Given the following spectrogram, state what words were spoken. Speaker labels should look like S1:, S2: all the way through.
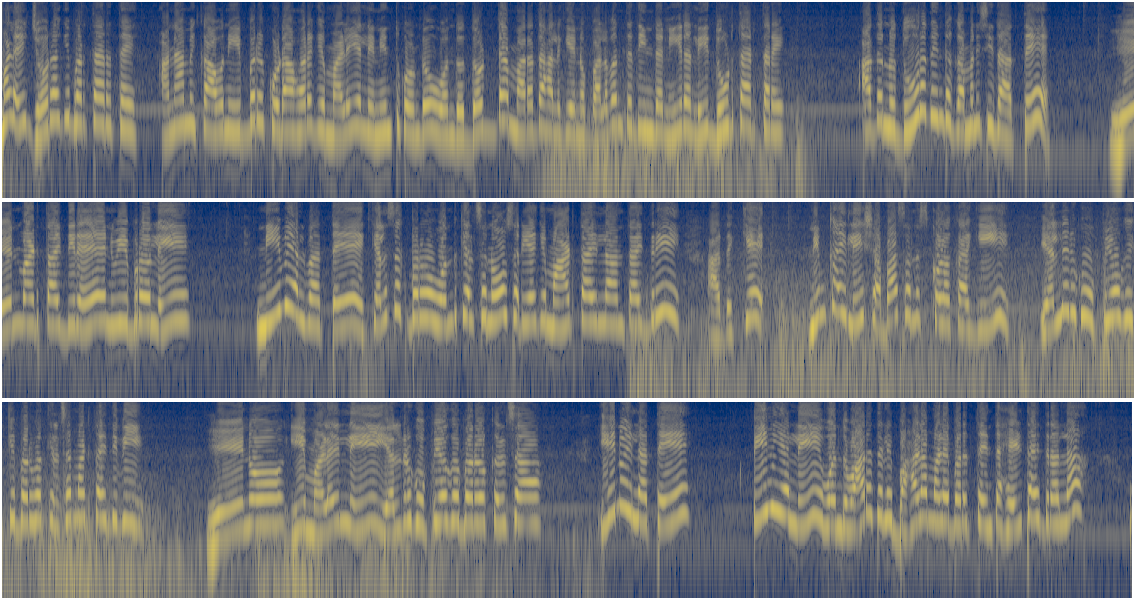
S1: ಮಳೆ ಜೋರಾಗಿ ಬರ್ತಾ ಇರುತ್ತೆ. ಅನಾಮಿಕ ಅವನು ಇಬ್ಬರು ಕೂಡ ಹೊರಗೆ ಮಳೆಯಲ್ಲಿ ನಿಂತುಕೊಂಡು ಒಂದು ದೊಡ್ಡ ಮರದ ಹಲಗೆಯನ್ನು ಬಲವಂತದಿಂದ ನೀರಲ್ಲಿ ದೂಡ್ತಾ ಇರ್ತಾರೆ. ಅದನ್ನು ದೂರದಿಂದ ಗಮನಿಸಿದ ಅತ್ತೆ, ಏನ್ ಮಾಡ್ತಾ ಇದ್ದೀರೇ ನೀವಿಬ್ರು ಅಲ್ಲಿ ನೀವೇ ಅಲ್ವಾ ಅತ್ತೆ ಕೆಲಸಕ್ಕೆ ಬರುವ ಒಂದು ಕೆಲಸನೂ ಸರಿಯಾಗಿ ಮಾಡ್ತಾ ಇಲ್ಲ ಅಂತ ಇದ್ರಿ? ಅದಕ್ಕೆ ನಿಮ್ಮ ಕೈಲಿ ಶಬಾಸ್ ಅನ್ನಿಸ್ಕೊಳ್ಳೋಕ್ಕಾಗಿ ಎಲ್ಲರಿಗೂ ಉಪಯೋಗಕ್ಕೆ ಬರುವ ಕೆಲಸ ಮಾಡ್ತಾ ಇದ್ದೀವಿ. ಏನು ಈ ಮಳೆಯಲ್ಲಿ ಎಲ್ರಿಗೂ ಉಪಯೋಗ ಬರೋ ಕೆಲಸ? ಏನೂ ಇಲ್ಲ ಅತ್ತೆ ಟಿವಿಯಲ್ಲಿ ಒಂದು ವಾರದಲ್ಲಿ ಬಹಳ ಮಳೆ ಬರುತ್ತೆ ಅಂತ ಹೇಳ್ತಾ ಇದ್ರಲ್ಲ?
